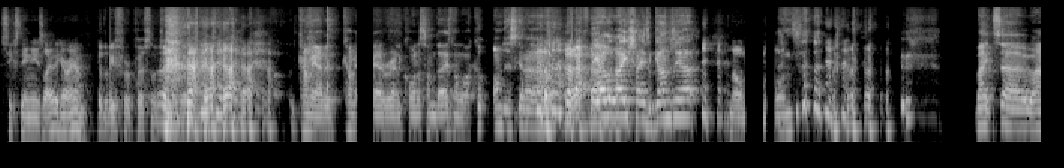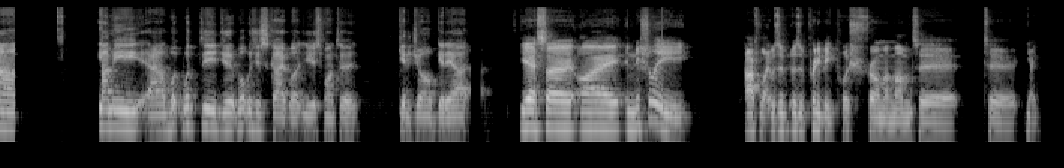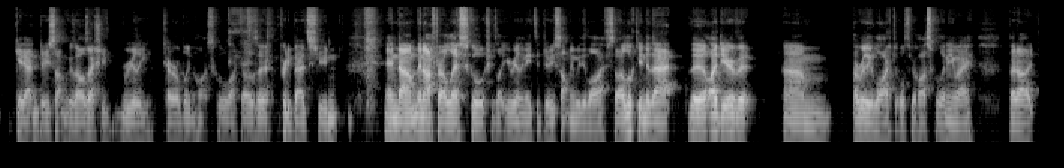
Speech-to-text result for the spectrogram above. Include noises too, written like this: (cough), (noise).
16 years later, here I am. Got the beef for a personal (laughs) trainer. (laughs) come out of come out around the corner some days, and I'm like, "Oh, I'm just gonna uh, the other way. change the guns out, No one's. Mate. So, um, army. Uh, what what did you? What was your scope? What you just want to get a job, get out? Yeah, so I initially after like it was a, it was a pretty big push from my mum to to you know get out and do something because I was actually really terrible in high school. Like I was a pretty bad student, and um, then after I left school, she was like, "You really need to do something with your life." So I looked into that. The idea of it, um, I really liked all through high school anyway, but I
